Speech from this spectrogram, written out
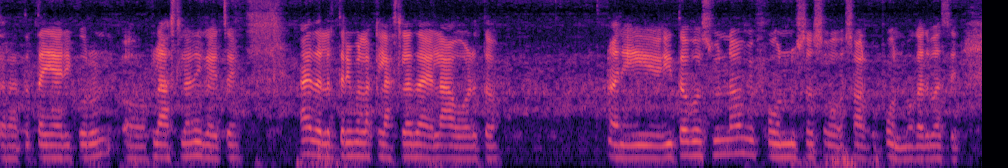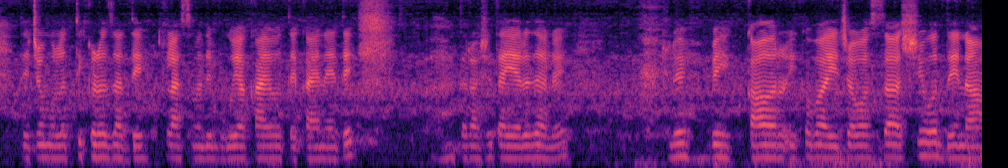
तर आता तयारी करून क्लासला निघायचं आहे काय झालं तरी मला क्लासला जायला आवडतं. आणि इथं बसून ना मी फोन नुसतं सो सारखं फोन बघत बसेल. त्याच्यामुळं तिकडं जाते. क्लासमध्ये बघूया काय होते काय नाही ते. तर अशी तयारी झाले. आहे लय बेकार एक बाईच्या अवस्था अशी होते ना.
